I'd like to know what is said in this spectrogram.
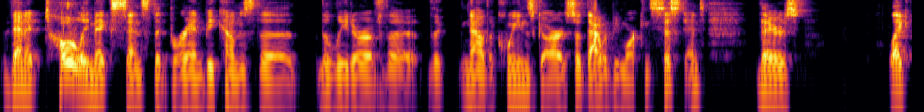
then it totally makes sense that Brienne becomes the the leader of the the now the Queen's Guard. So that would be more consistent. There's like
